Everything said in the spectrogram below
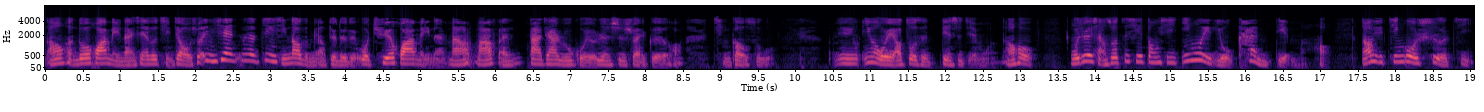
然后很多花美男现在都请教我说：“哎，你现在那个进行到怎么样？”对对对，我缺花美男，麻麻烦大家如果有认识帅哥的话，请告诉我，因为因为我也要做成电视节目，然后我就会想说这些东西因为有看点嘛，好，然后经过设计，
